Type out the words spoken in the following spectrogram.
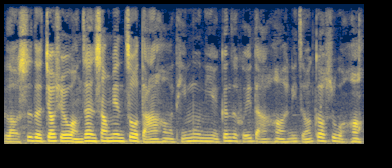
老师的教学网站上面作答哈，题目你也跟着回答哈，你只要告诉我哈。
